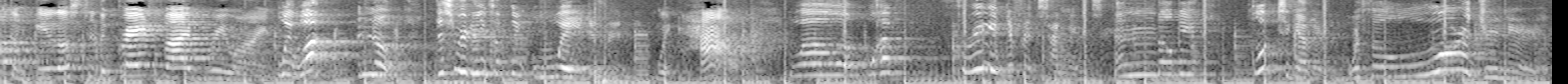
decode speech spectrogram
Welcome, Eagles, to the Grade 5 Rewind. Wait, what? No, this we're doing something way different. Wait, how? Well, we'll have three different segments, and they'll be grouped together with a larger narrative.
